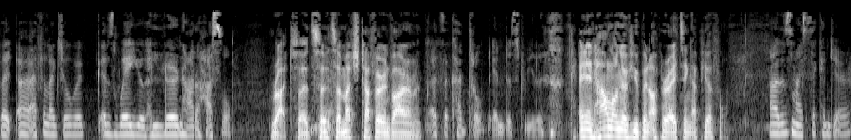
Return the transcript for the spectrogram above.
But uh, I feel like Joburg is where you learn how to hustle. Right. So it's it's a much tougher environment. It's a cutthroat industry. And how long have you been operating up here for? uh, this is my second year.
